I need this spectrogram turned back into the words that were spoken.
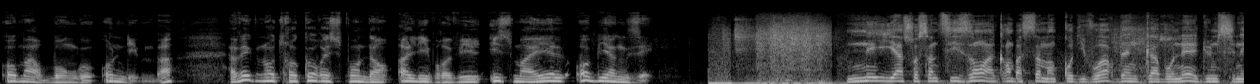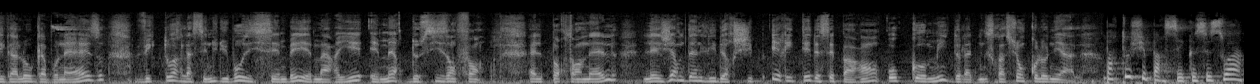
Omar Bongo Ondimba avec notre correspondant à Libreville Ismaël Obiangze. Née il y a 66 ans à Grand Bassam en Côte d'Ivoire d'un Gabonais et d'une Sénégalo-Gabonaise, Victoire Lasseni Dubo Issembe est mariée et mère de six enfants. Elle porte en elle les germes d'un leadership hérité de ses parents au commis de l'administration coloniale. Partout où je suis passée, que ce soit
